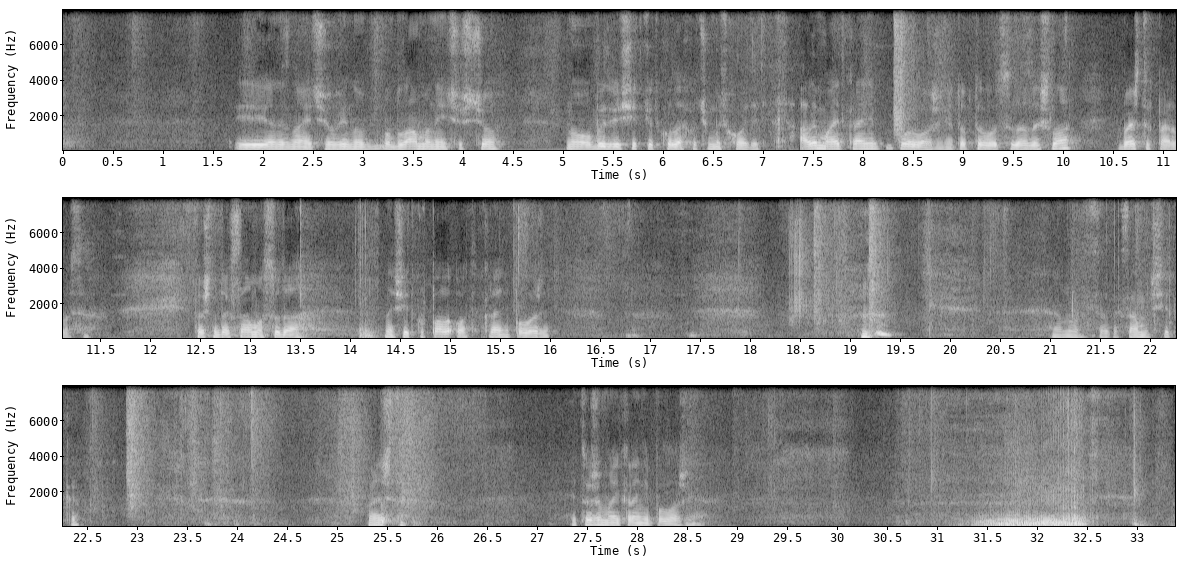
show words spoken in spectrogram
І я не знаю, чи він обламаний, чи що. Ну, обидві щітки від легко чомусь ходять. Але мають крайнє положення. Тобто от сюди зайшла, бачите, вперлася. Точно так само сюди на щітку впала, от, крайнє положення. А ну, це так само щітка. Бачите? І теж має крайнє положення.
